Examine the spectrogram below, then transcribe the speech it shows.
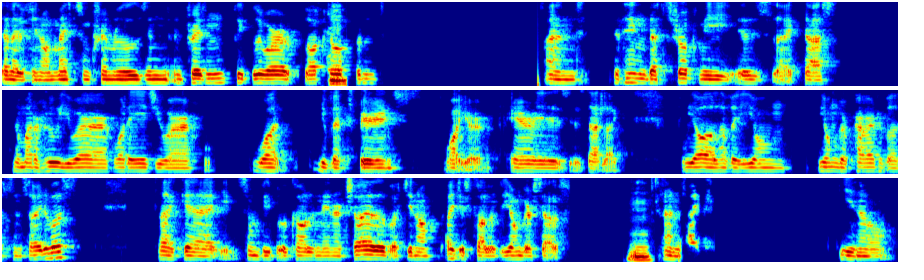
Then I've you know met some criminals in, in prison, people who are locked mm. up and and the thing that struck me is like that no matter who you are, what age you are, what you've experienced, what your area is, is that like we all have a young younger part of us inside of us. Like uh, some people call it an inner child, but you know, I just call it the younger self. Mm. And like, you know,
